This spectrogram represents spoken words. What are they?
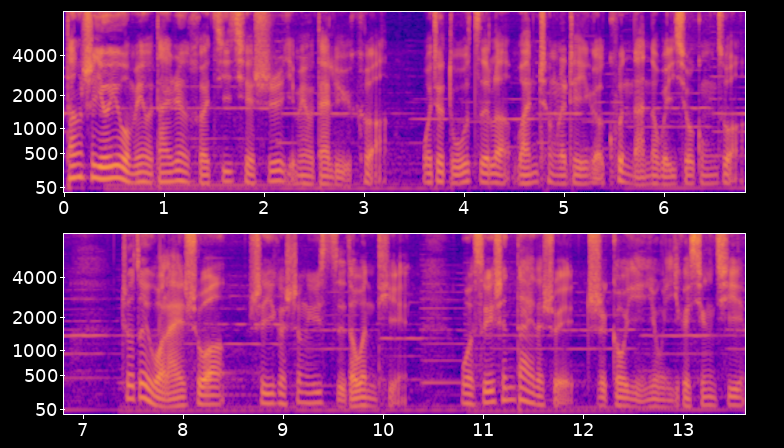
当时由于我没有带任何机械师，也没有带旅客，我就独自了完成了这一个困难的维修工作。这对我来说是一个生与死的问题。我随身带的水只够饮用一个星期。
